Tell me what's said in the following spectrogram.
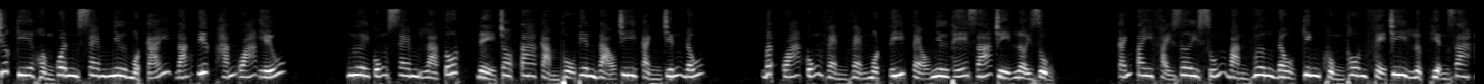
Trước kia Hồng Quân xem như một cái đáng tiếc hắn quá yếu. Ngươi cũng xem là tốt, để cho ta cảm thụ thiên đạo chi cảnh chiến đấu. Bất quá cũng vẹn vẹn một tí tẹo như thế giá trị lợi dụng. Cánh tay phải rơi xuống bàn vương đầu kinh khủng thôn phệ chi lực hiện ra.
